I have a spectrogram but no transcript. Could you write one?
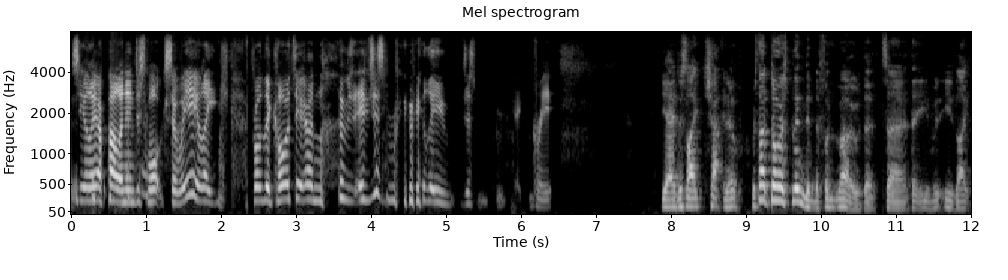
"See you later, pal," and then just walks away like from the commentator, and it's just really just great. Yeah, just like chatting up. Was that Doris Blind in the front row that uh, that he, he like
